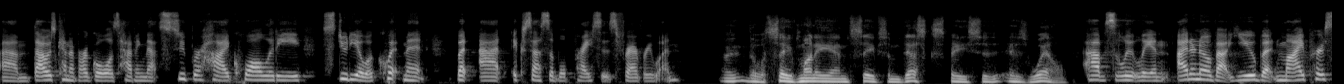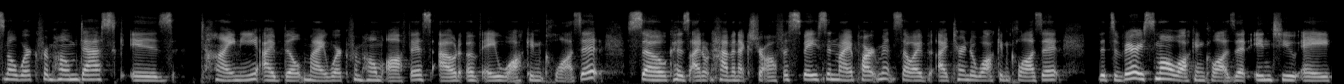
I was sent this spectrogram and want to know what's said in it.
um, that was kind of our goal is having that super high quality studio equipment, but at accessible prices for everyone. Uh, they'll save money and save some desk space as well. Absolutely. And I don't know about you, but my personal work from home desk is tiny. I built my work from home office out of a walk in closet. So, because I don't have an extra office space in my apartment. So, I, I turned a walk in closet that's a very small walk in closet into a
